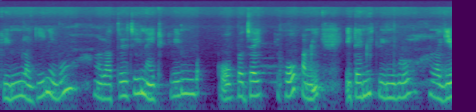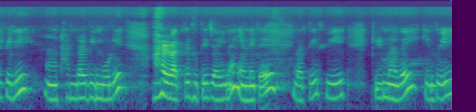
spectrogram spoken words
ক্রিম লাগিয়ে নেব। রাত্রে যে নাইট ক্রিম হোক বা যাই হোক, আমি এই টাইমে ক্রিমগুলো লাগিয়ে ফেলি ঠান্ডার দিন বলে। আর রাত্রে ধুতে যাই না, এমনিতে রাত্রেই ধুয়ে ক্রিম লাগাই। কিন্তু এই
